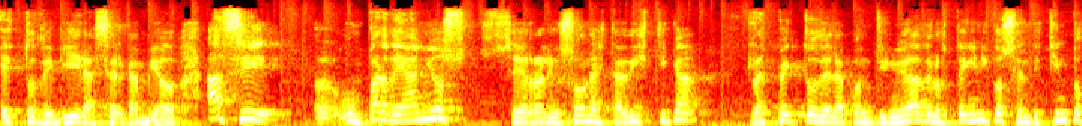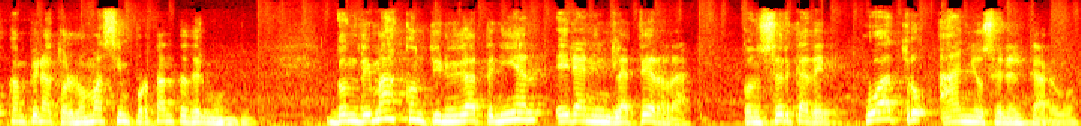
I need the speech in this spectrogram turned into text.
esto debiera ser cambiado. Hace uh, un par de años se realizó una estadística respecto de la continuidad de los técnicos en distintos campeonatos, los más importantes del mundo. Donde más continuidad tenían era en Inglaterra, con cerca de cuatro años en el cargo.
